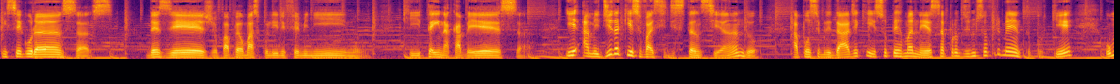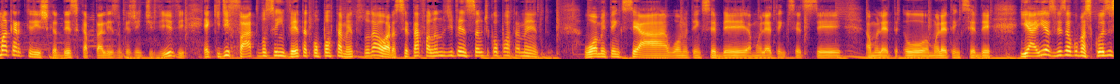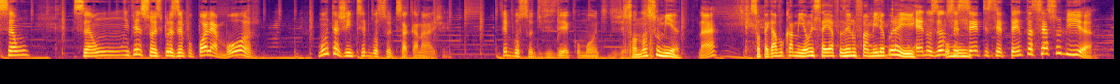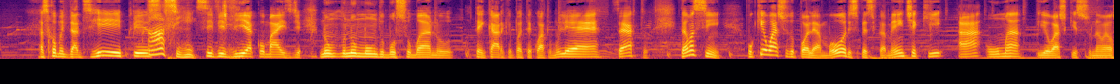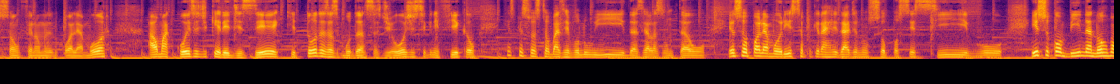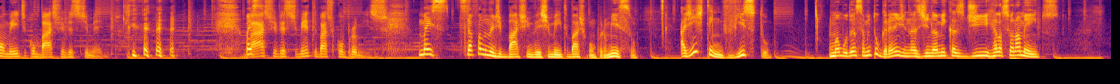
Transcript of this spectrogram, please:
inseguranças, desejo, papel masculino e feminino que tem na cabeça. E à medida que isso vai se distanciando, a possibilidade é que isso permaneça produzindo sofrimento, porque uma característica desse capitalismo que a gente vive é que de fato você inventa comportamento toda hora. Você está falando de invenção de comportamento. O homem tem que ser A, o homem tem que ser B, a mulher tem que ser C, a mulher, ou a mulher tem que ser D. E aí, às vezes, algumas coisas são, são invenções. Por exemplo, o poliamor, muita gente sempre gostou de sacanagem. Sempre gostou de viver com um monte de gente, Só não assumia. né? Só pegava o caminhão e saía fazendo família por aí. É, nos anos Comum. 60 e 70 se assumia. As comunidades hippies. Ah, sim. Se vivia com mais de. No, no mundo muçulmano, tem cara que pode ter quatro mulheres, certo? Então, assim, o que eu acho do poliamor, especificamente, é que há uma. E eu acho que isso não é só um fenômeno do poliamor. Há uma coisa de querer dizer que todas as mudanças de hoje significam que as pessoas estão mais evoluídas, elas não estão. Eu sou poliamorista porque na realidade eu não sou possessivo. Isso combina normalmente com baixo investimento. Mas- Baixo investimento e baixo compromisso. Mas você tá falando de baixo investimento e baixo compromisso? A gente tem visto uma mudança muito grande nas dinâmicas de relacionamentos.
